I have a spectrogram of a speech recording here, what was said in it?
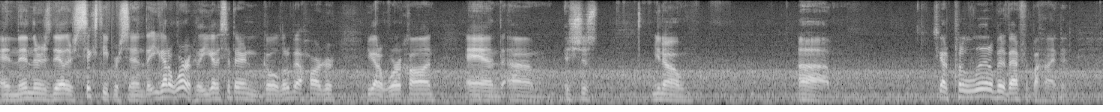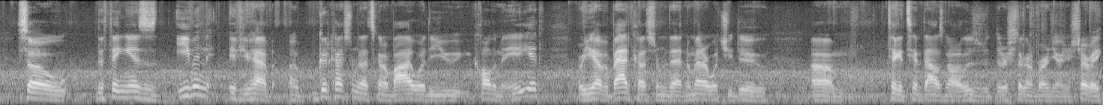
And then there's the other 60% that you got to work, that you got to sit there and go a little bit harder. You got to work on. And um, it's just, you know, um, you got to put a little bit of effort behind it. So the thing is, is even if you have a good customer that's going to buy, whether you call them an idiot or you have a bad customer that no matter what you do, um, take a $10,000 loser, they're still going to burn you on your survey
